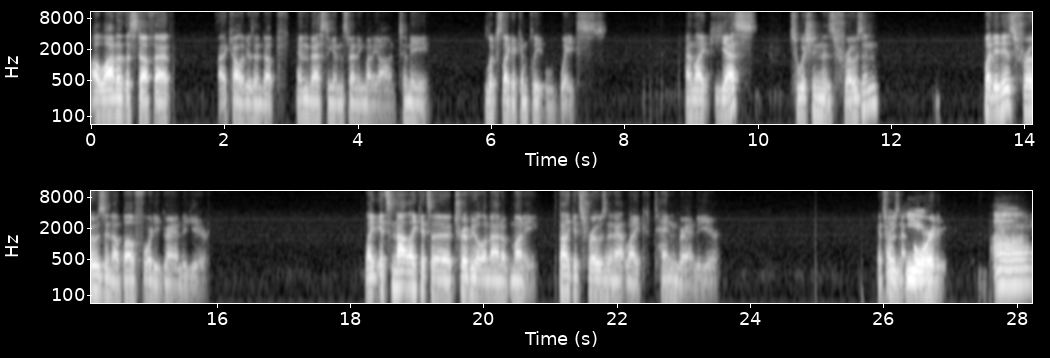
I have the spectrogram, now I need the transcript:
A lot of the stuff that uh, colleges end up investing in and spending money on, to me, looks like a complete waste. And like, yes, tuition is frozen, but it is frozen above forty grand a year. Like, it's not like it's a trivial amount of money. It's not like it's frozen at like ten grand a year. It's frozen at 40. Uh, A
